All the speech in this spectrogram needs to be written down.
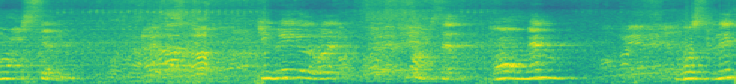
মহসেন। কি হয়ে গেল বলেন? মহসেন। মোমেন, মুসলিম,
